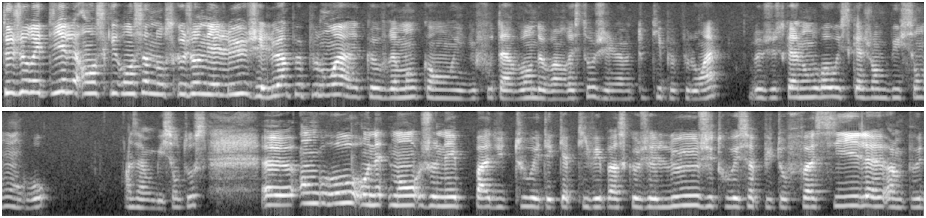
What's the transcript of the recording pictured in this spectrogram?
toujours est-il, en ce qui concerne ce que j'en ai lu, j'ai lu un peu plus loin que vraiment quand il lui fout un vent devant un resto, j'ai lu un tout petit peu plus loin. Jusqu'à un endroit où il se cache dans le buisson, en gros. Tous. Euh, en gros, honnêtement, je n'ai pas du tout été captivée par ce que j'ai lu. J'ai trouvé ça plutôt facile, un peu...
